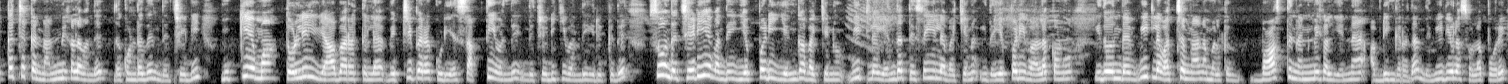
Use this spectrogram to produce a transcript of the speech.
எக்கச்சக்க நன்மைகளை வந்து இந்த கொண்டது இந்த செடி. முக்கியமாக தொழில் வியாபாரத்தில் வெற்றி பெறக்கூடிய சக்தி வந்து இந்த செடிக்கு வந்து இருக்குது. ஸோ அந்த செடியை வந்து எப்படி எங்கே வைக்கணும்? வீட்டில் எந்த திசையில் வைக்கணும்? இதை எப்படி வளர்க்கணும்? இது இந்த வீட்டில் வச்சோம்னா நம்மளுக்கு வாஸ்து நன்மைகள் என்ன அப்படிங்கிறத அந்த வீடியோவில் சொல்ல போகிறேன்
